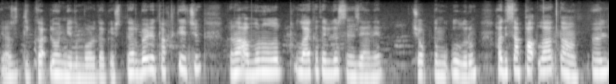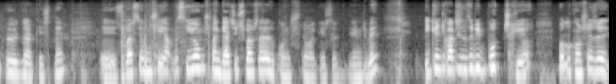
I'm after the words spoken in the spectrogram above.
Biraz dikkatli oynayalım bu arada arkadaşlar. Böyle taktikler için kanala abone olup like atabilirsiniz yani. Çok da mutlu olurum. Hadi sen patla. Tamam. Öl, öldü arkadaşlar. Ee, Supercell'in bu şeyi yapması iyi olmuş. Ben gerçek Supercell'le de konuştum arkadaşlar dediğim gibi. İlk önce karşınıza bir bot çıkıyor. Botla konuşuyorsunuz ve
